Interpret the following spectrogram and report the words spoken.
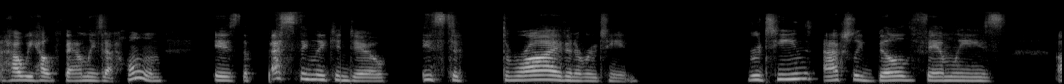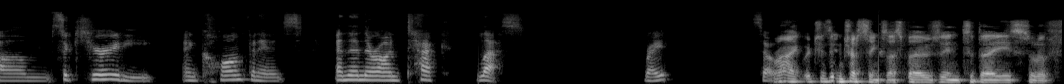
how we help families at home, is the best thing they can do is to thrive in a routine. Routines actually build families' um, security and confidence, and then they're on tech less. Right? So Right, which is interesting because I suppose in today's sort of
